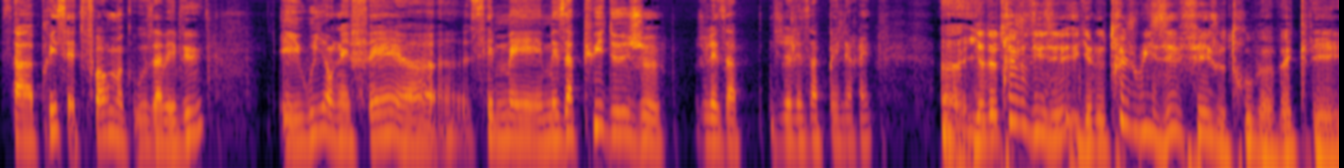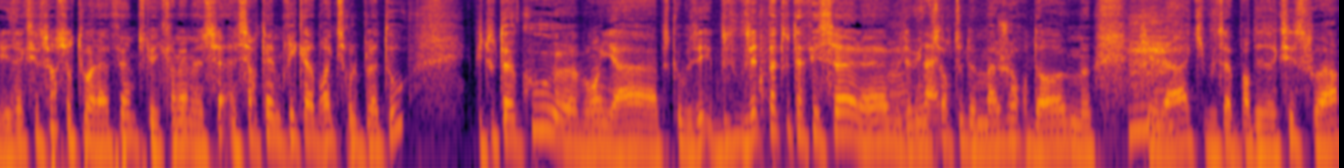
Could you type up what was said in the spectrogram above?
ça a pris cette forme que vous avez vue. Et oui, en effet, euh, c'est mes, mes appuis de jeu, je les, je les appellerai. Euh, il y a de très jolis, il y a de très jolis effets, je trouve, avec les, accessoires, surtout à la fin, parce qu'il y a quand même un, un certain bric-à-brac sur le plateau. Et puis tout à coup, euh, bon, il y a parce que vous vous n'êtes pas tout à fait seul. Hein, vous avez une sorte de majordome qui est là, qui vous apporte des accessoires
